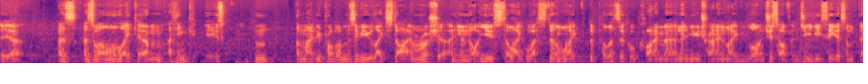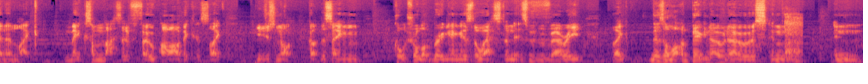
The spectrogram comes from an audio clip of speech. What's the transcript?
Yeah, as as well. Like, um, I think it's there might be problems if you like start in Russia and you're not used to like Western like the political climate, and then you try and like launch yourself at GDC or something and like make some massive faux pas because like you just not got the same cultural upbringing as the West, and it's very like there's a lot of big no nos in in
